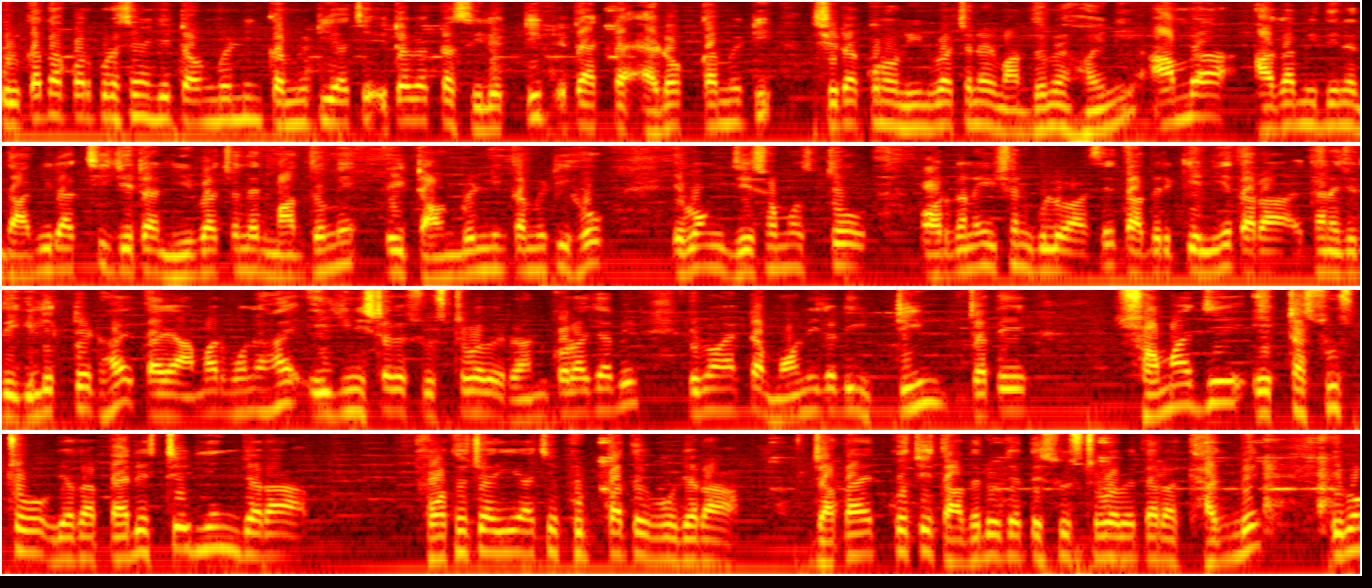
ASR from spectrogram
কলকাতা কর্পোরেশনের যে টাউন বেন্ডিং কমিটি আছে, এটাও একটা সিলেক্টিভ এটা একটা অ্যাডক কমিটি সেটা কোনো নির্বাচনের মাধ্যমে হয়নি। আমরা আগামী দিনে দাবি রাখছি যেটা নির্বাচনের মাধ্যমে এই টাউন বেন্ডিং কমিটি হোক এবং যে সমস্ত অর্গানাইজেশনগুলো আছে, তাদেরকে নিয়ে তারা এখানে যদি ইলেক্টেড হয় তাই আমার মনে হয় এই জিনিসটাকে সুষ্ঠুভাবে রান করা যাবে এবং একটা মনিটরিং টিম যাতে সমাজে একটা সুষ্ঠ যারা প্যারেস্টেরিয়ান যারা পথচারী আছে, ফুটপাতে যারা যাতায়াত করছে, তাদেরও যাতে সুষ্ঠুভাবে তারা থাকবে এবং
